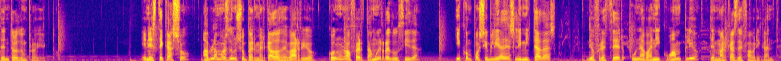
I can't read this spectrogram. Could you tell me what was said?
dentro de un proyecto. En este caso, hablamos de un supermercado de barrio con una oferta muy reducida y con posibilidades limitadas de ofrecer un abanico amplio de marcas de fabricante.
